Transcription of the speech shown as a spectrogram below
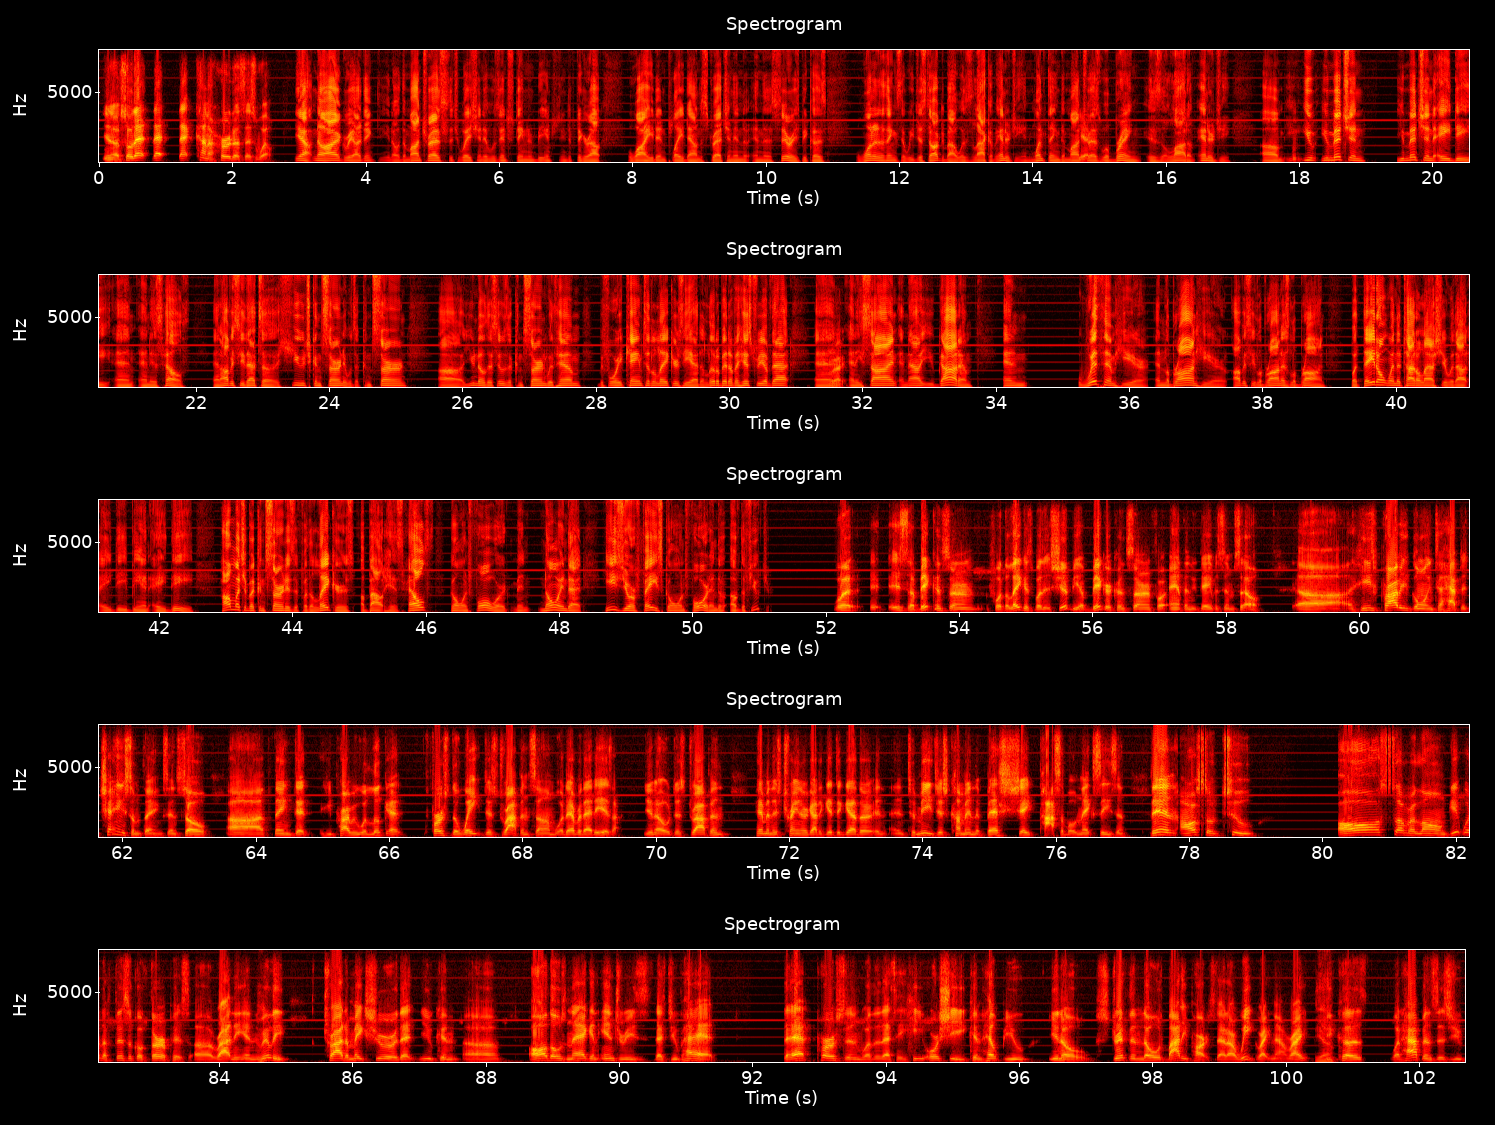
you know, so that that that kind of hurt us as well. Yeah, no, I agree. I think you know the Montrez situation. It was interesting and be interesting to figure out why he didn't play down the stretch and in the in the series because one of the things that we just talked about was lack of energy, and one thing that Montrez will bring is a lot of energy. Um, you you mentioned you mentioned AD and and his health, and obviously that's a huge concern. It was a concern. Uh, you know this. It was a concern with him before he came to the Lakers. He had a little bit of a history of that, and Right. and he signed, and now you got him, and with him here and LeBron here, obviously LeBron is LeBron, but they don't win the title last year without AD being AD. How much of a concern is it for the Lakers about his health going forward, knowing that he's your face going forward into of the future? Well, it's a big concern for the Lakers, but it should be a bigger concern for Anthony Davis himself. Uh, he's probably going to have to change some things, and so uh, I think that he probably would look at first the weight, just dropping some, whatever that is. You know, just dropping. Him and his trainer got to get together, and, and to me, just come in the best shape possible next season. Then also too, all summer long, get with a physical therapist, uh, Rodney, and really try to make sure that you can uh, all those nagging injuries that you've had. That person, whether that's a he or she, can help you, you know, strengthen those body parts that are weak right now, right? Yeah. Because what happens is you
